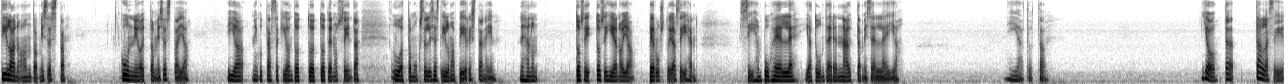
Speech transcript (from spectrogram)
tilan antamisesta, kunnioittamisesta ja, ja niin kuin tässäkin on tot, tot, totenut siitä luottamuksellisesta ilmapiiristä, niin nehän on tosi, tosi hienoja perustoja siihen, siihen puheelle ja tunteiden näyttämiselle ja, ja tota, joo, t- tällaisia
